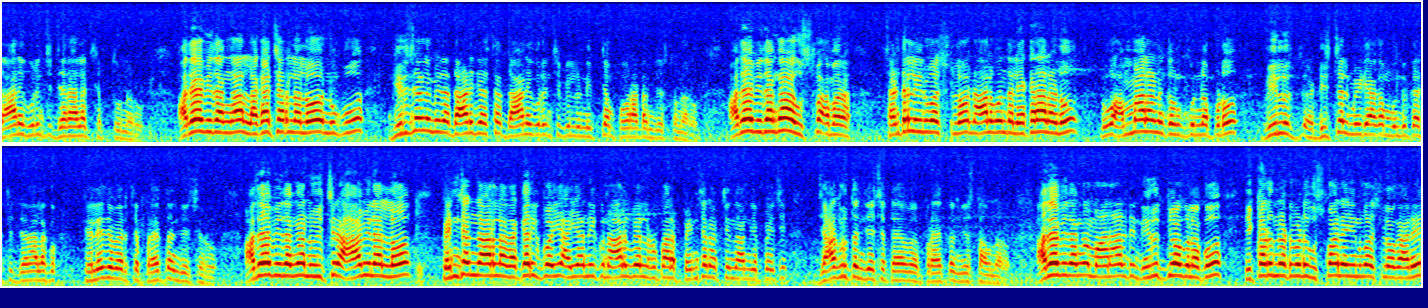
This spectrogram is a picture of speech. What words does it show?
దాని గురించి జనాలకు చెప్తున్నారు. అదేవిధంగా లగచర్లలో నువ్వు గిరిజనుల మీద దాడి చేస్తే దాని గురించి వీళ్ళు నిత్యం పోరాటం చేస్తున్నారు. అదేవిధంగా ఉస్మా మన సెంట్రల్ యూనివర్సిటీలో నాలుగు వందల ఎకరాలను నువ్వు అమ్మాలని కనుక్కున్నప్పుడు వీళ్ళు డిజిటల్ మీడియాగా ముందుకొచ్చి జనాలకు తెలియజేర్చే ప్రయత్నం చేశారు. అదేవిధంగా నువ్వు ఇచ్చిన హామీలలో పెన్షన్దారుల దగ్గరికి పోయి అయ్యా నీకు నాలుగు వేల రూపాయల పెన్షన్ వచ్చిందని చెప్పేసి జాగృతం చేసే ప్రయత్నం చేస్తూ ఉన్నారు. అదేవిధంగా మానాటి నిరుద్యోగులకు ఇక్కడ ఉన్నటువంటి ఉస్మానియా యూనివర్సిటీలో కానీ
